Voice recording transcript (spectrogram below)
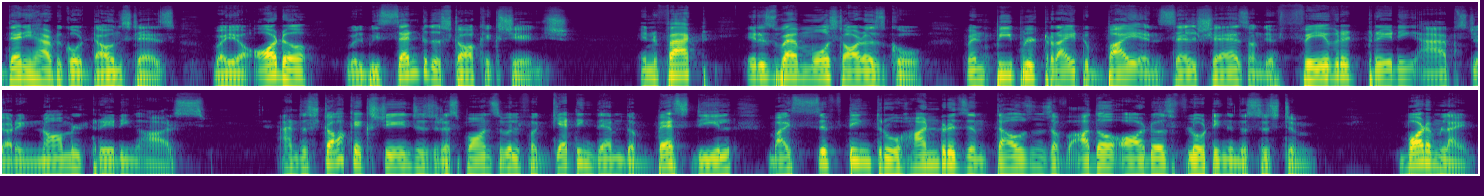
then you have to go downstairs where your order will be sent to the stock exchange. In fact, it is where most orders go when people try to buy and sell shares on their favorite trading apps during normal trading hours. And the stock exchange is responsible for getting them the best deal by sifting through hundreds and thousands of other orders floating in the system. Bottom line,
